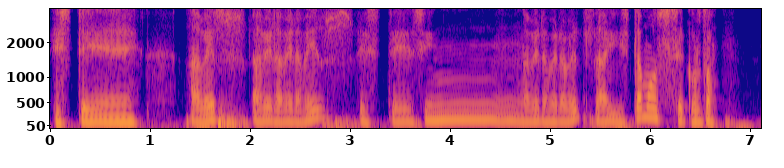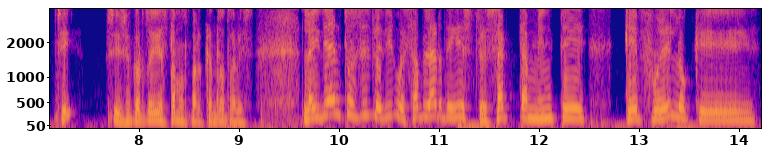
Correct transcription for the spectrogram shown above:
Este... A ver, a ver, a ver, a ver. Este, sin. A ver, a ver, a ver. Ahí estamos, se cortó. Sí, sí, se cortó, ya estamos marcando otra vez. La idea entonces, le digo, es hablar de esto, exactamente qué fue lo que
